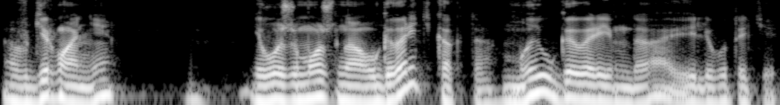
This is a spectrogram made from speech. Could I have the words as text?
в Германии его же можно уговорить как-то. Мы уговорим, да, или вот эти,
